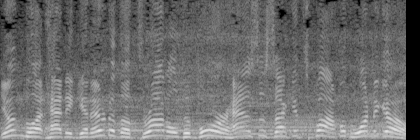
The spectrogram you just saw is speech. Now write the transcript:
Youngblood had to get out of the throttle. DeBoer has the second spot with one to go.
